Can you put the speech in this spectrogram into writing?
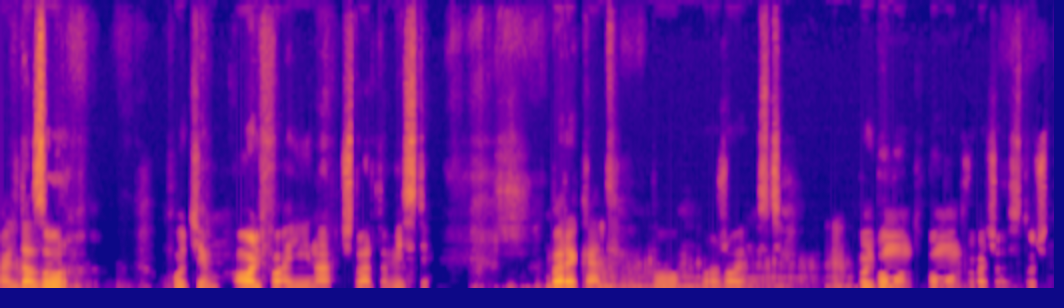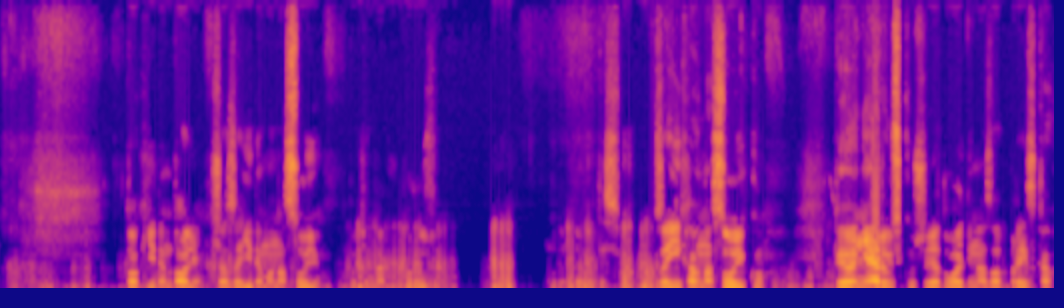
Альдазор, потім Альфа і на четвертому місці Берекет по врожайності. Ой, Бомонд, Бомонд, вибачаюсь, точно. Так, їдемо далі. Зараз заїдемо на сою, потім на кукурузу. Будемо дивитися. Заїхав на сойку піонерівську, що я два дні назад бризкав.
